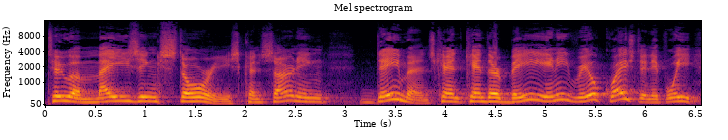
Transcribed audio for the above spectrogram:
two amazing stories concerning demons. Can, can there be any real question? If we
